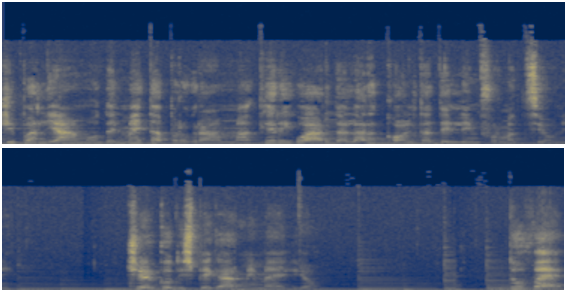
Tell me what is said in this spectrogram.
Oggi parliamo del metaprogramma che riguarda la raccolta delle informazioni. Cerco di spiegarmi meglio. Dov'è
